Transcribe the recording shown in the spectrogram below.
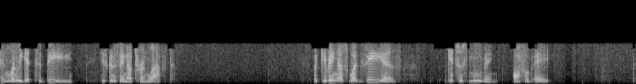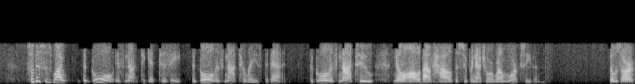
And when we get to D, he's going to say, now turn left. But giving us what Z is gets us moving off of A. So this is why the goal is not to get to Z. The goal is not to raise the dead. The goal is not to know all about how the supernatural realm works even. Those are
